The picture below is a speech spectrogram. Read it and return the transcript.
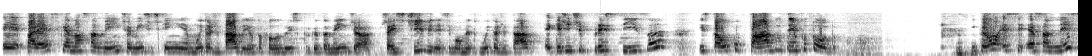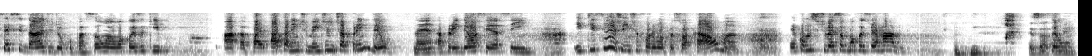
é, parece que a nossa mente, a mente de quem é muito agitado, e eu tô falando isso porque eu também já, já estive nesse momento muito agitado, é que a gente precisa estar ocupado o tempo todo. Então, esse, essa necessidade de ocupação é uma coisa que aparentemente a gente aprendeu né? Aprendeu a ser assim. E que se a gente for uma pessoa calma, é como se tivesse alguma coisa de errado. Uhum. Exatamente.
